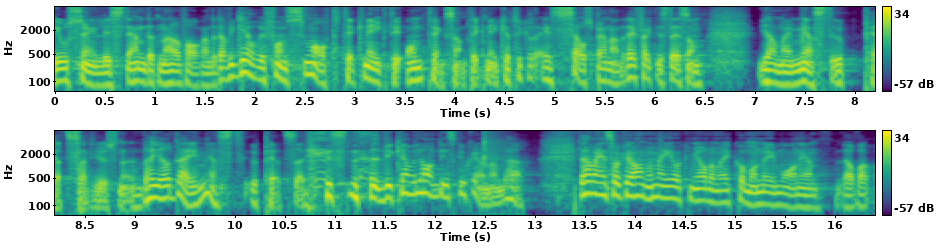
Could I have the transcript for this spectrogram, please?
osynlig, ständigt närvarande, där vi går ifrån smart teknik till omtänksam teknik. Jag tycker det är så spännande. Det är faktiskt det som gör mig mest upphetsad just nu. Vad gör dig mest upphetsad just nu? Vi kan väl ha en diskussion om det här. Det här var en sak jag har med mig, Joakim Jardenberg. kommer en ny imorgon igen, lovar.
